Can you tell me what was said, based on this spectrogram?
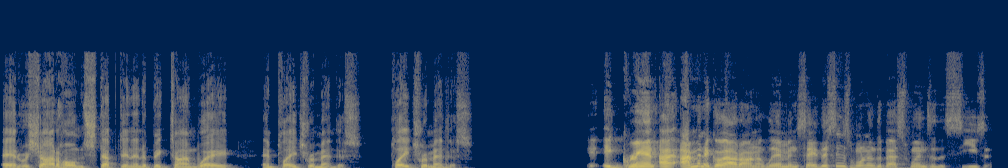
and Rashad Holmes stepped in in a big time way and played tremendous. Played tremendous. It, Grant, I, I'm going to go out on a limb and say this is one of the best wins of the season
